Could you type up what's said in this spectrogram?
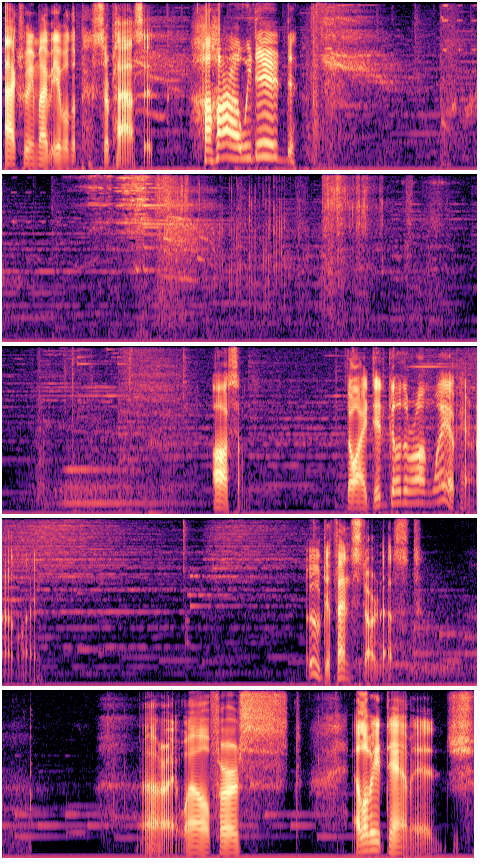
Actually, we might be able to surpass it. Haha, we did! Awesome. Though I did go the wrong way, apparently. Ooh, Defense Stardust. Alright, well, first... Elevate damage.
